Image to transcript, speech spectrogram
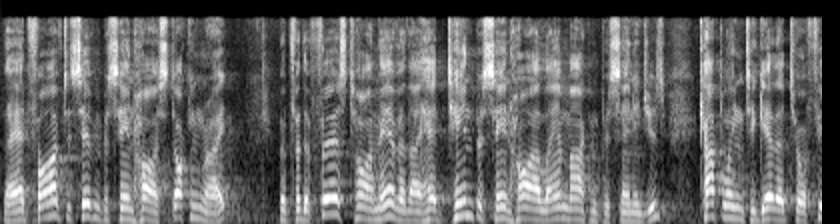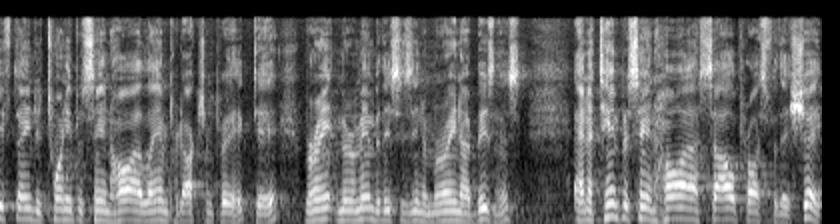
They had 5 to 7% higher stocking rate, but for the first time ever, they had 10% higher lamb marking percentages, coupling together to a 15 to 20% higher lamb production per hectare. Remember, this is in a merino business, and a 10% higher sale price for their sheep.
